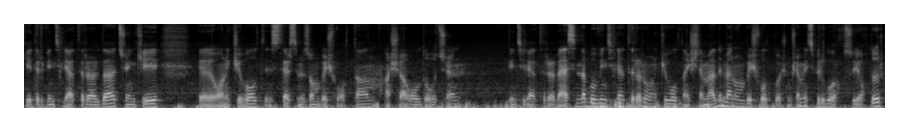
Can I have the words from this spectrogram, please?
gedir ventilyatorlarda. Çünki e, 12 volt istərsiniz 15 voltdan aşağı olduğu üçün ventilyatorlar. Əslində bu ventilyatorlar 12 voltdan işləməlidir. Mən 15 volt qoşmuşam. Heç bir qorxusu yoxdur.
